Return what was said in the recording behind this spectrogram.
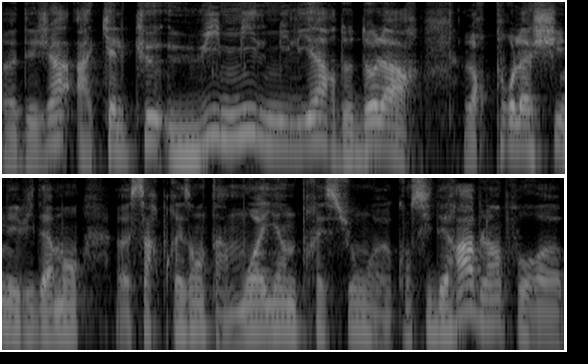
euh, déjà à quelques 8000 milliards de dollars. Alors pour la Chine, évidemment, euh, ça représente un moyen de pression considérable hein, pour,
